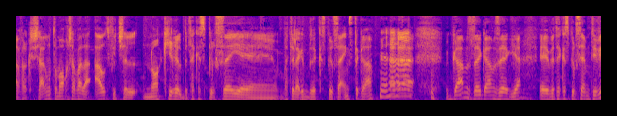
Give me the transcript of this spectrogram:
אבל כששאלנו אותו מה הוא חשב על ה outfit של נועה קירל בטקס פרסי אה, באתי להגיד בטקס פרסי האינסטגרם גם זה גם זה הגיע אה, בטקס פרסי MTV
